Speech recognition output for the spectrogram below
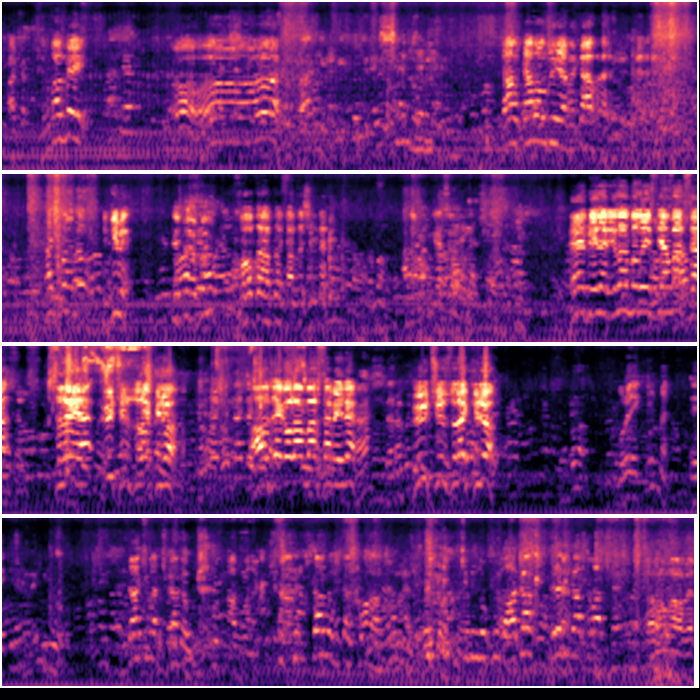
Arka- Yılmaz Bey. Oo. Kal kal olduğun yerde kal. Kaç para 2000. Sol tarafta kardeşim de. Tamam geç oğlum. Evet beyler yılan balığı isteyen varsa sıraya 300 lira kilo. Alacak olan varsa beyler 300 lira kilo. Buraya ekleyeyim mi? Bir dahaki var çıkardım. Çıkardım bir tane. 2900 Hakan kredi kartı var. Tamam abi.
